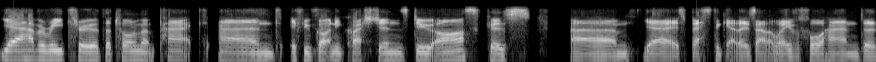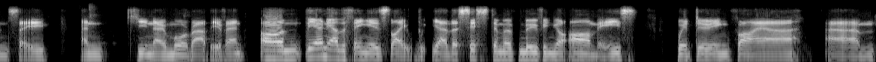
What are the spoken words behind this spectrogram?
yeah, have a read through of the tournament pack, and if you've got any questions, do ask because um, yeah, it's best to get those out of the way beforehand, and so you, and you know more about the event. Oh, and the only other thing is like yeah, the system of moving your armies we're doing via um,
